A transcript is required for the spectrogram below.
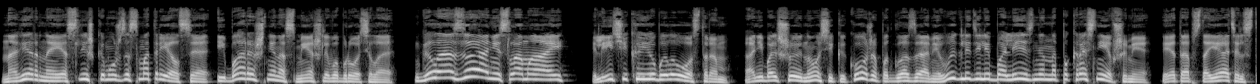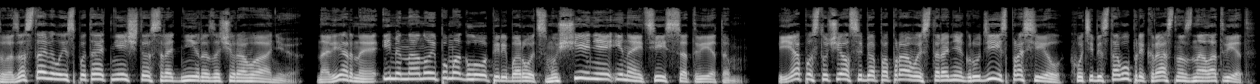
Наверное, я слишком уж засмотрелся, и барышня насмешливо бросила. «Глаза не сломай!» Личико ее было острым, а небольшой носик и кожа под глазами выглядели болезненно покрасневшими. Это обстоятельство заставило испытать нечто сродни разочарованию. Наверное, именно оно и помогло перебороть смущение и найтись с ответом. Я постучал себя по правой стороне груди и спросил, хоть и без того прекрасно знал ответ.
